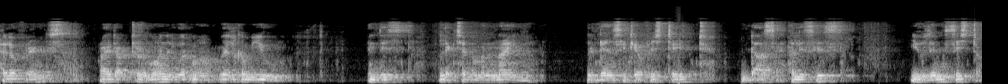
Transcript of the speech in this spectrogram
Hello friends, I Dr. Mohan Verma welcome you in this lecture number 9 the density of state DOS analysis using SIESTA.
